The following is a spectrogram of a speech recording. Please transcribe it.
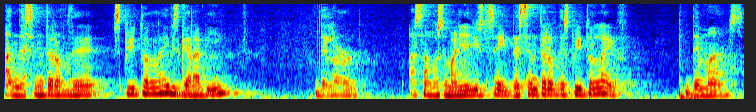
And the center of the spiritual life is gonna be the Lord. As San Josemaria used to say, the center of the spiritual life, the Mass,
